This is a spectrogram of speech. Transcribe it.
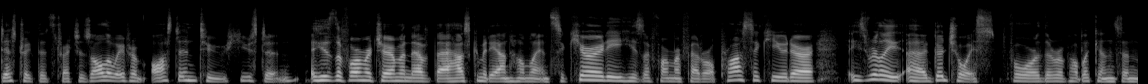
district that stretches all the way from Austin to Houston. He's the former chairman of the House Committee on Homeland Security. He's a former federal prosecutor. He's really a good choice for the Republicans in,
